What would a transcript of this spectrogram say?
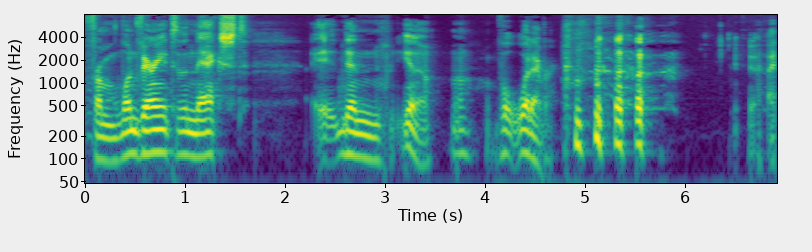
from one variant to the next. Then you know well, whatever. I,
